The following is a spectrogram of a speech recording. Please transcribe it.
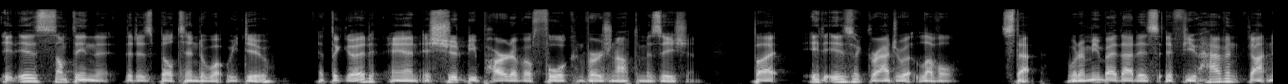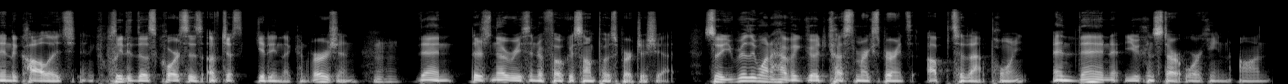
it is something that, that is built into what we do at the good and it should be part of a full conversion optimization but it is a graduate level step what i mean by that is if you haven't gotten into college and completed those courses of just getting the conversion mm-hmm. then there's no reason to focus on post purchase yet so you really want to have a good customer experience up to that point and then you can start working on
